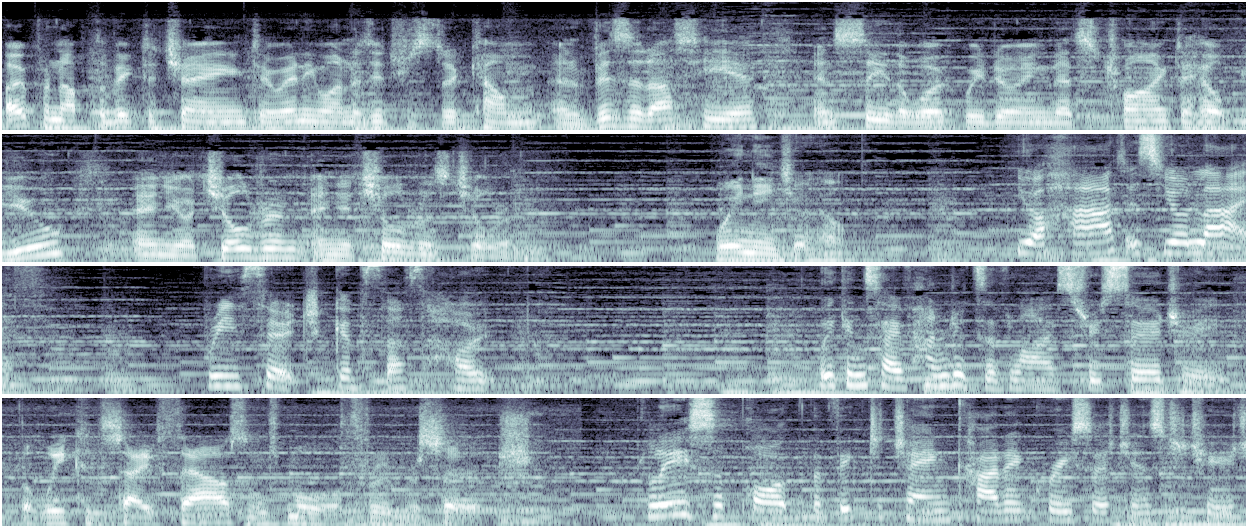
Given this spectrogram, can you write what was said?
open up the Victor Chang to anyone who's interested to come and visit us here and see the work we're doing that's trying to help you and your children and your children's children. We need your help. Your heart is your life. Research gives us hope. We can save hundreds of lives through surgery. But we could save thousands more through research. Please support the Victor Chang Cardiac Research Institute.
